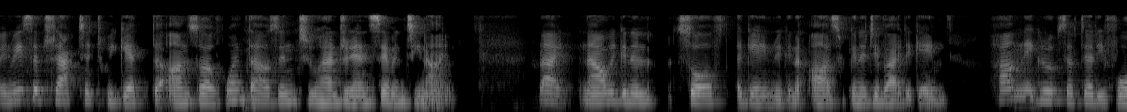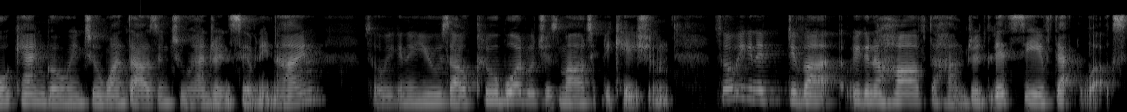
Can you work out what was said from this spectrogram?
when we subtract it, we get the answer of 1279. Right, now we're going to solve again. We're going to ask, we're going to divide again. How many groups of 34 can go into 1279? So we're going to use our clue board, which is multiplication. So we're going to divide, we're going to halve the 100. Let's see if that works.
